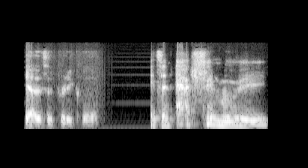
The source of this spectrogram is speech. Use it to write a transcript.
Yeah, this is pretty cool. It's an action movie.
